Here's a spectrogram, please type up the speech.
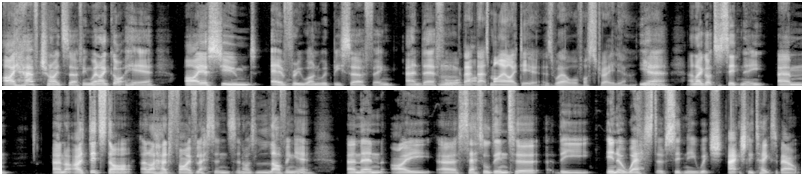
I have tried surfing. When I got here, I assumed everyone would be surfing, and therefore Mm, that, that's my idea as well of Australia. yeah. And I got to Sydney, um, and I did start, and I had five lessons, and I was loving it. Mm. And then I uh, settled into the inner west of Sydney, which actually takes about,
